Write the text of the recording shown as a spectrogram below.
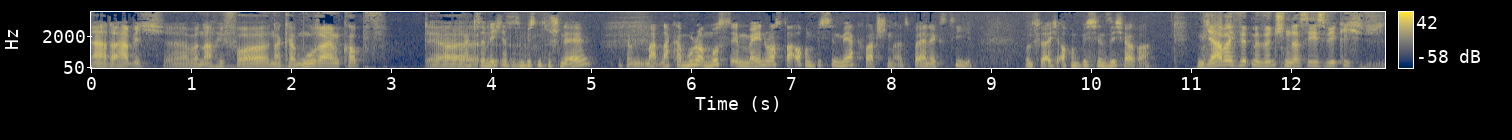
Ja, da habe ich äh, aber nach wie vor Nakamura im Kopf. Der, Meinst du nicht, das ist ein bisschen zu schnell? Nakamura muss im Main Roster auch ein bisschen mehr quatschen als bei NXT. Und vielleicht auch ein bisschen sicherer. Ja, aber ich würde mir wünschen, dass sie es wirklich,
